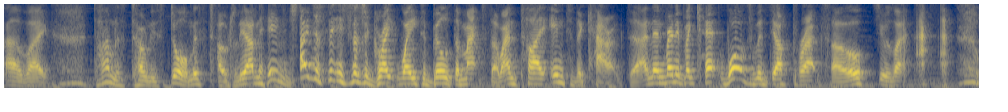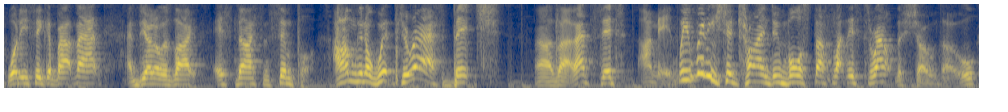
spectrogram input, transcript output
I was like, Timeless Toni Storm is totally unhinged. I just think it's such a great way to build the match, though, and tie into the character. And then Renee Paquette was with Deonna Purrazzo. She was like, What do you think about that? And Deonna was like, It's nice and simple. I'm gonna whip your ass, bitch. I was like, that's it, I'm in. We really should try and do more stuff like this throughout the show, though.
